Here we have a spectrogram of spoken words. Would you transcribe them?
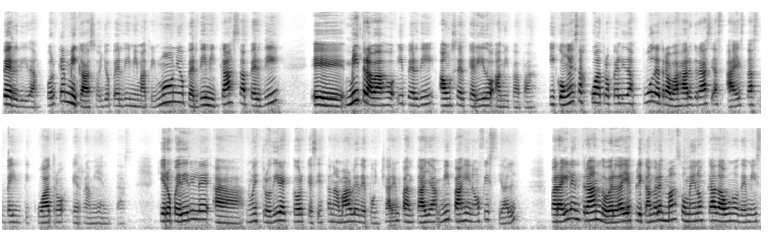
pérdida, porque en mi caso yo perdí mi matrimonio, perdí mi casa, perdí eh, mi trabajo y perdí a un ser querido, a mi papá. Y con esas cuatro pérdidas pude trabajar gracias a estas 24 herramientas. Quiero pedirle a nuestro director que si es tan amable de ponchar en pantalla mi página oficial para ir entrando, ¿verdad? Y explicándoles más o menos cada uno de mis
